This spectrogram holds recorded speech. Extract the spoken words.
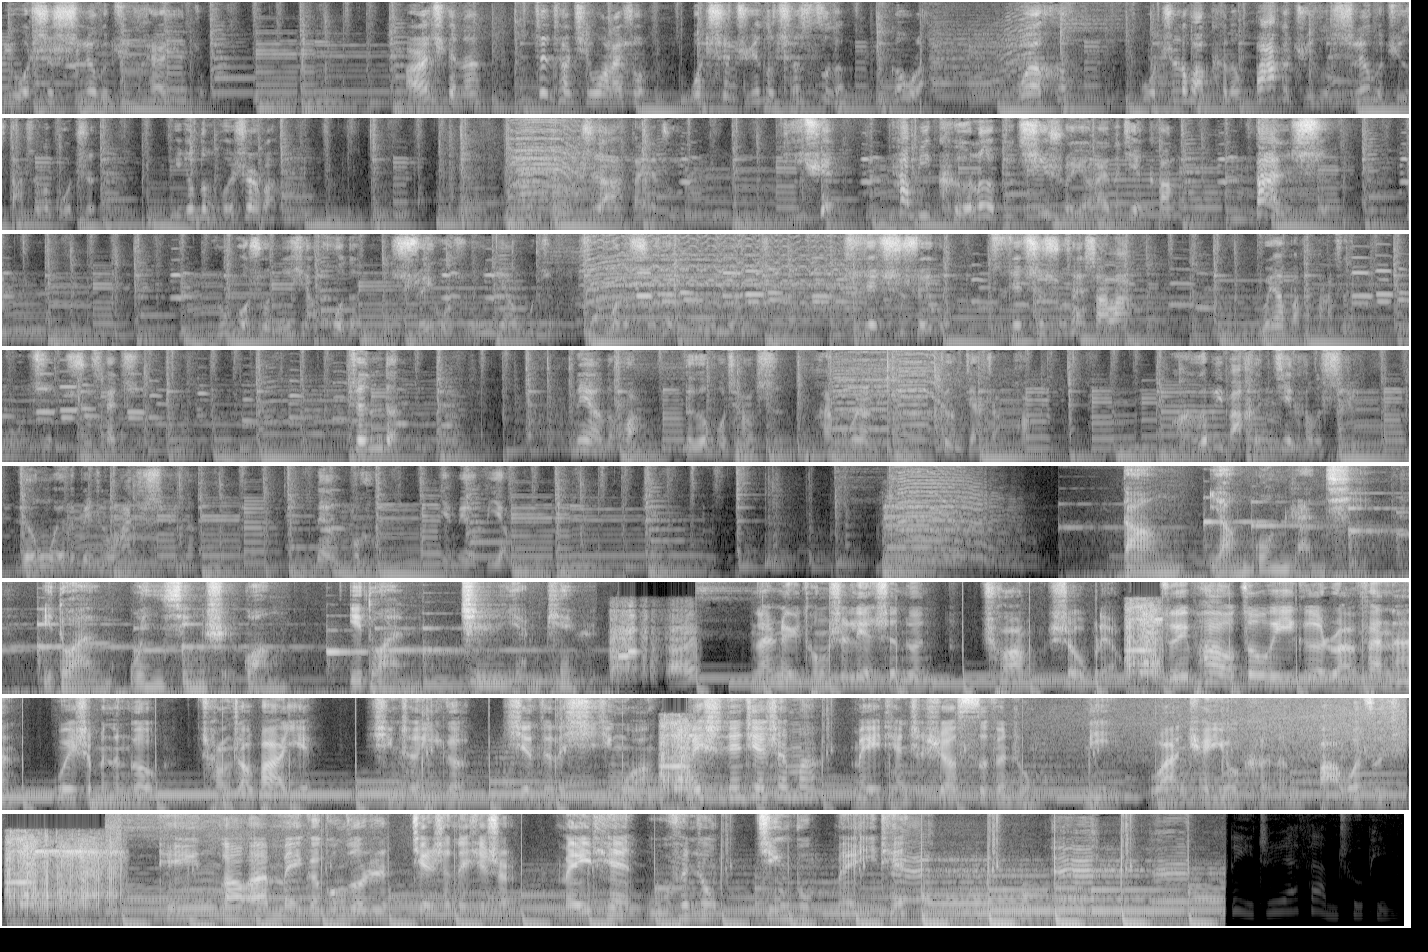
比我吃十六个橘子还要严重。而且呢，正常情况来说，我吃橘子吃四个够了，我要喝果汁的话，可能八个橘子、十六个橘子打成了果汁，也就那么回事吧。果汁啊，大家注意，的确。它比可乐、比汽水要来的健康，但是如果说你想获得水果中的营养物质，想获得蔬菜中的营养物质，直接吃水果，直接吃蔬菜沙拉，不要把它打成果汁、蔬菜汁，真的那样的话得不偿失，还会让你更加长胖。何必把很健康的食品人为的变成垃圾食品呢？那样不好，也没有必要。当阳光燃起，一段温馨时光，一段只言片语。男女同时练深蹲，床受不了。嘴炮作为一个软饭男，为什么能够创造霸业，形成一个现在的吸金王？没时间健身吗？每天只需要四分钟，你完全有可能把握自己。听老安每个工作日健身那些事儿。每天五分钟，进步每一天。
